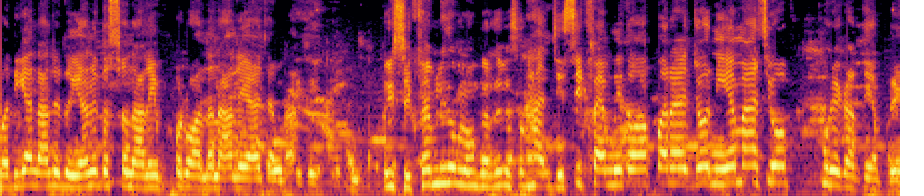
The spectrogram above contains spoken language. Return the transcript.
ਵਧੀਆ ਨਾਲੇ ਦੁਨੀਆ ਨੂੰ ਦੱਸੋ ਨਾਲੇ ਭਗਵਾਨ ਦਾ ਨਾਮ ਲਿਆ ਜਾਂਦਾ। ਤੁਸੀਂ ਸਿੱਖ ਫੈਮਿਲੀ ਤੋਂ ਬਿਲੋਂਗ ਕਰਦੇ ਵੈਸੇ? ਹਾਂਜੀ ਸਿੱਖ ਫੈਮਿਲੀ ਤੋਂ ਪਰ ਜੋ ਨਿਯਮ ਹੈ ਸੀ ਉਹ ਪੂਰੇ ਕਰਦੇ ਆ ਆਪਣੇ।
